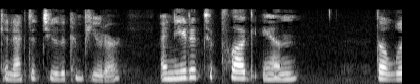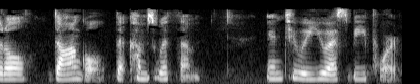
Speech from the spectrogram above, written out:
connected to the computer, I needed to plug in the little dongle that comes with them into a USB port.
